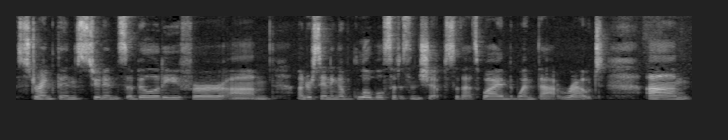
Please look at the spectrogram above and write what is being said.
strengthen students' ability for um, understanding of global citizenship. So that's why I went that route. Um,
